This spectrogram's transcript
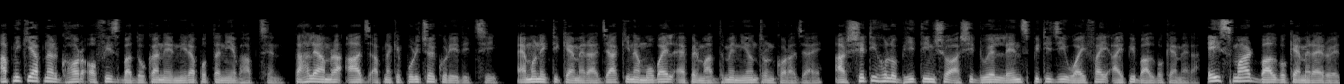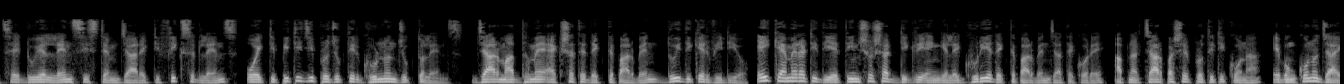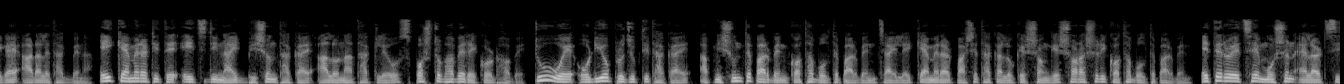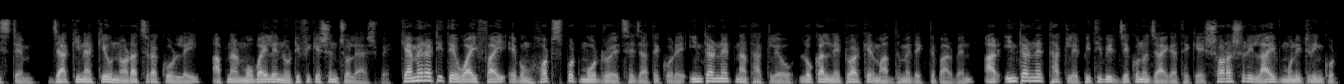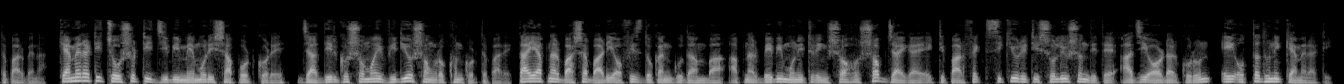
আপনি কি আপনার ঘর, অফিস বা দোকানের নিরাপত্তা নিয়ে ভাবছেন? তাহলে আমরা আজ আপনাকে পরিচয় করিয়ে দিচ্ছি। এমন একটি ক্যামেরা যা কিনা মোবাইল অ্যাপের মাধ্যমে নিয়ন্ত্রণ করা যায়, আর সেটি হল ভি তিনশো আশি dual lens PTZ wifi IP Balbo camera. এই স্মার্ট বাল্বো ক্যামেরায় রয়েছে ডুয়েল লেন্স সিস্টেম যার একটি ফিক্সড লেন্স ও একটি পিটিজি প্রযুক্তির ঘূর্ণনযুক্ত লেন্স, যার মাধ্যমে একসাথে দেখতে পারবেন দুই দিকের ভিডিও। এই ক্যামেরাটি দিয়ে তিনশো ষাট ডিগ্রি অ্যাঙ্গেলে ঘুরিয়ে দেখতে পারবেন যাতে করে আপনার চারপাশের প্রতিটি কোণা এবং কোনো জায়গায় আড়ালে থাকবে না। এই ক্যামেরাটিতে এইচডি নাইট ভীষণ থাকায় আলো না থাকলেও স্পষ্টভাবে রেকর্ড হবে। টু ওয়ে অডিও প্রযুক্তি থাকায় আপনি শুনতে পারবেন কথা বলতে পারবেন, চাইলে ক্যামেরার পাশে থাকা লোকের সঙ্গে সরাসরি কথা বলতে পারবেন। এতে রয়েছে মোশন অ্যালার্ট সিস্টেম, যা কিনা কেউ নড়াচড়া করলেই আপনার মোবাইলে নোটিফিকেশন চলে আসবে। ক্যামেরাটিতে ওয়াইফাই এবং হটস্পট মোড রয়েছে, যাতে করে ইন্টারনেট না থাকলেও লোকাল নেটওয়ার্কের মাধ্যমে দেখতে পারবেন, আর ইন্টারনেট থাকলে পৃথিবীর যে কোনো জায়গা থেকে সরাসরি লাইভ মনিটরিং করতে পারবে না। ক্যামেরাটি চৌষট্টি জিবি মেমোরি সাপোর্ট করে, যা দীর্ঘ সময় ভিডিও সংরক্ষণ করতে পারে। তাই আপনার বাসা, বাড়ি, অফিস, দোকান, গুদাম বা আপনার বেবি মনিটরিং সহ সব জায়গায় একটি পারফেক্ট সিকিউরিটি সলিউশন দিতে আজই অর্ডার করুন এই অত্যাধুনিক ক্যামেরাটি।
